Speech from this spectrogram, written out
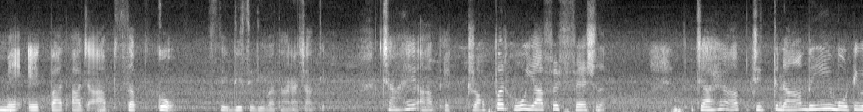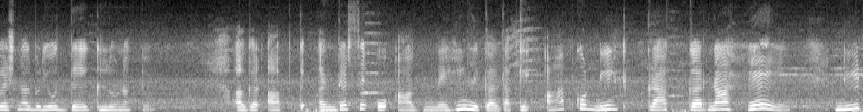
मैं एक बात आज आप सबको सीधी सीधी बताना चाहती हूँ। चाहे आप एक ड्रॉपर हो या फिर फ्रेशर चाहे आप जितना भी मोटिवेशनल वीडियो देख लो ना क्यों, अगर आपके अंदर से वो आग नहीं निकलता कि आपको नीट क्रैक करना है, नीट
